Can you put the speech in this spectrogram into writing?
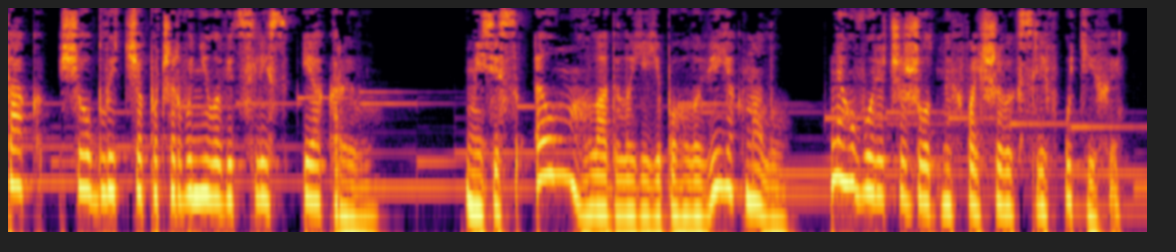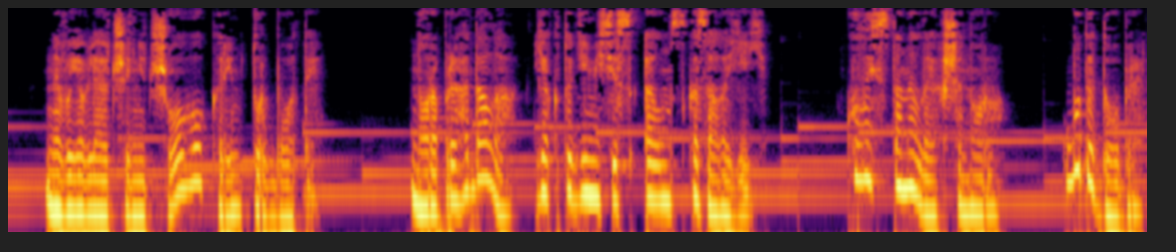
так, що обличчя почервоніло від сліз і акрилу. Місіс Елм гладила її по голові, як малу, не говорячи жодних фальшивих слів утіхи, не виявляючи нічого, крім турботи. Нора пригадала, як тоді місіс Елм сказала їй: Колись стане легше, Норо, буде добре.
